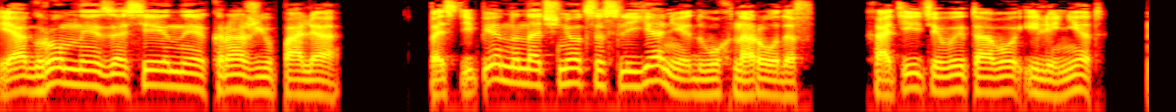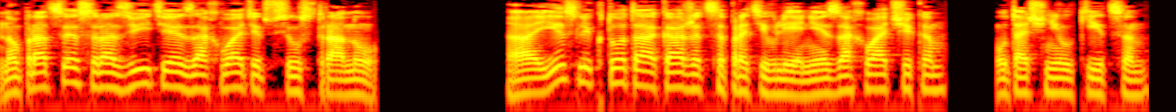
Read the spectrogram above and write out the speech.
и огромные засеянные кражью поля. Постепенно начнется слияние двух народов. Хотите вы того или нет, но процесс развития захватит всю страну. А если кто-то окажет сопротивление захватчикам, уточнил Китсон,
